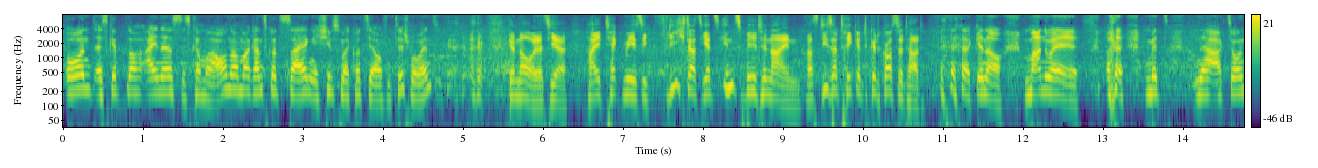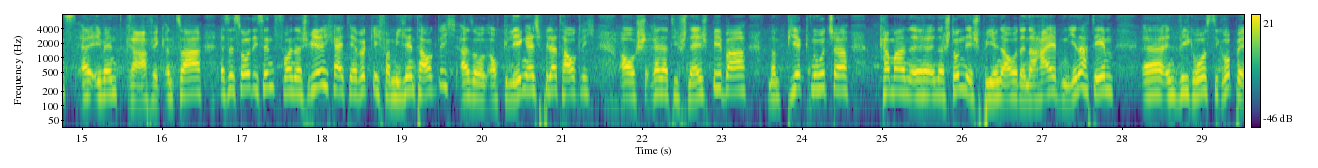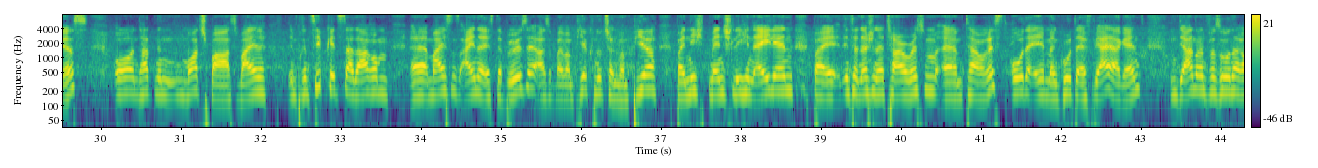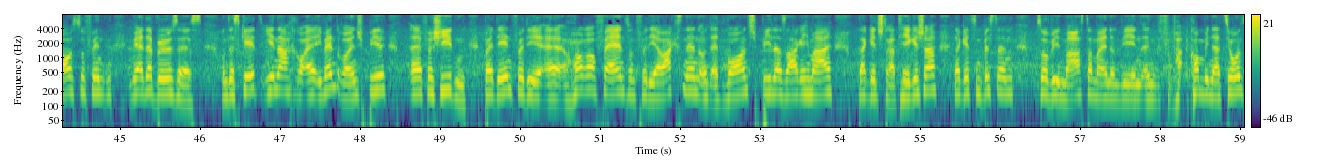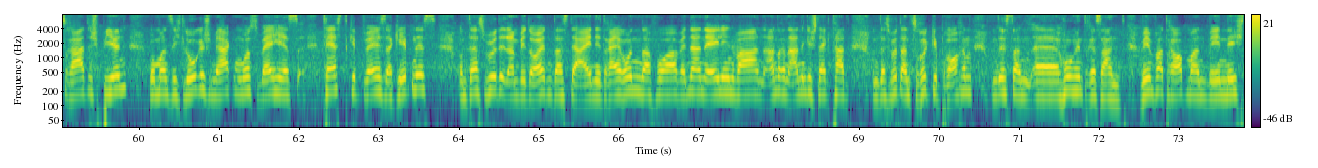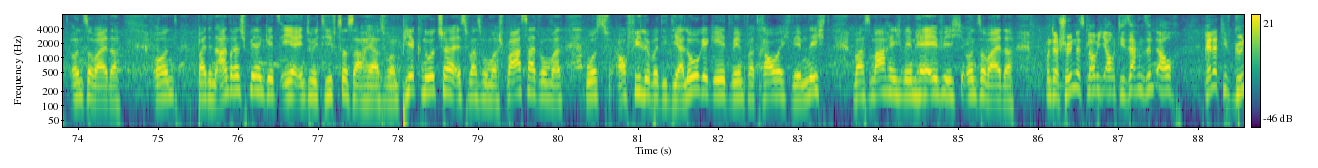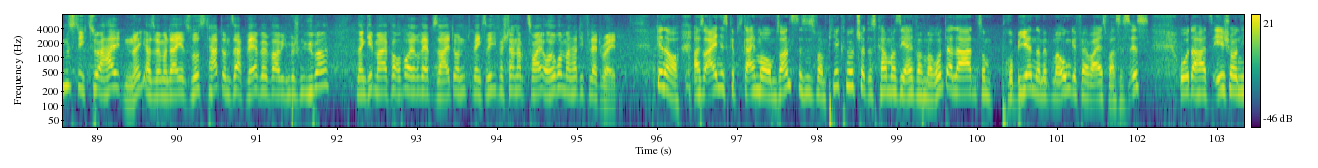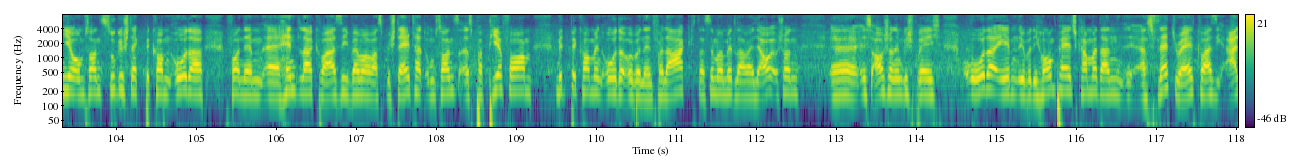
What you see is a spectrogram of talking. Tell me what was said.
Und es gibt noch eines, das kann man auch noch mal ganz kurz zeigen. Ich schiebe es mal kurz hier auf den Tisch. Moment. Genau, das hier. Hightech-mäßig fliegt das jetzt ins Bild hinein, was dieser Trick gekostet hat. genau, manuell mit einer Aktions-Event-Grafik. Und zwar, es ist so, die sind von der Schwierigkeit her wirklich familientauglich, also auch Gelegenheitsspielertauglich, auch relativ schnell spielbar. Vampirknutscher kann man äh, in einer Stunde spielen auch oder in einer halben, je nachdem, äh, in wie groß die Gruppe ist und hat einen Mordspaß, weil im Prinzip geht es da darum, äh, meistens einer ist der Böse, also bei Vampirknutscher ein Vampir, bei nichtmenschlichen Alien, bei International Terrorism ähm, Terrorist oder eben ein guter FBI-Agent und die anderen versuchen herauszufinden, wer der Böse ist. Und das geht je nach äh, Event-Rollenspiel äh, verschieden. Bei denen für die äh, Horror-Fans und für die Erwachsenen und Advanced-Spieler, sage ich mal, da geht es strategischer. Da geht es ein bisschen so wie in Mastermind und wie in, in Kombinationsrate-Spielen, wo man sich logisch merken muss, welches Test gibt welches Ergebnis. Und das würde dann bedeuten, dass der eine drei Runden davor, wenn da ein Alien war, einen anderen angesteckt hat. Und das wird dann zurückgebrochen und ist dann äh, hochinteressant. Wem vertraut man, wen nicht und so weiter. Und bei den anderen Spielen geht es eher intuitiv zur Sache. Also Vampirknutscher ist was, wo man Spaß hat, wo, wo es auch viel über die Dialoge geht. Wem vertraue ich, wem nicht. Was mache ich, wem helfe ich und so weiter. Und das Schöne ist, glaube ich, auch, die Sachen sind auch relativ günstig zu erhalten. Ne? Also wenn man da jetzt Lust hat und sagt, Werwolf habe ich ein bisschen über, dann geht man einfach auf eure Webseite und wenn ich es richtig verstanden habe, 2 Euro und man hat die Flatrate. Genau, also eines gibt es gleich mal umsonst, das ist Vampirknutscher, das kann man sich einfach mal runterladen zum Probieren, damit man ungefähr weiß, was es ist. Oder hat es eh schon hier umsonst zugesteckt bekommen oder von einem äh, Händler quasi, wenn man was bestellt hat, umsonst als Papierform mitbekommen oder über einen Verlag, da sind wir mittlerweile auch schon, äh, ist auch schon im Gespräch. Oder eben über die Homepage kann man dann äh, als Flatrate quasi alle,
